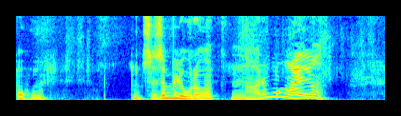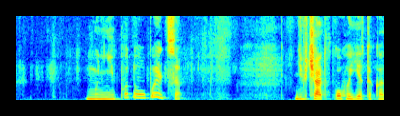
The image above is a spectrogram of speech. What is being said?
Ого. Це заблюрило. Нормально. Мені подобається. Дівчат, в кого є така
